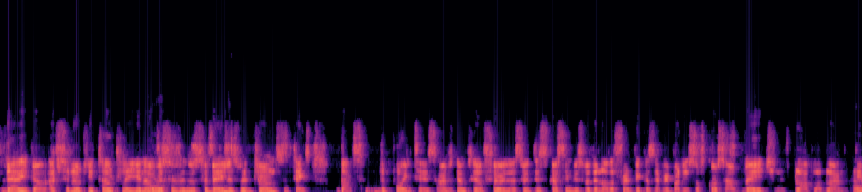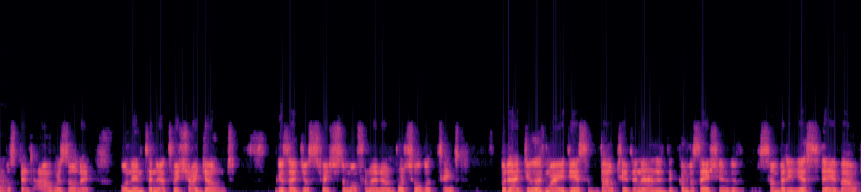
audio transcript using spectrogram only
There you go. Absolutely, totally. You know, Yeah. with surve- with surveillance, with drones and things. But the point is, I was going to go further. So discussing this with another friend because everybody's, of course, outraged and it's blah blah blah. And Ah. people spend hours on it on internet, which I don't, because I just switch them off and I don't watch all the things. But I do have my ideas about it, and I had a conversation with somebody yesterday about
